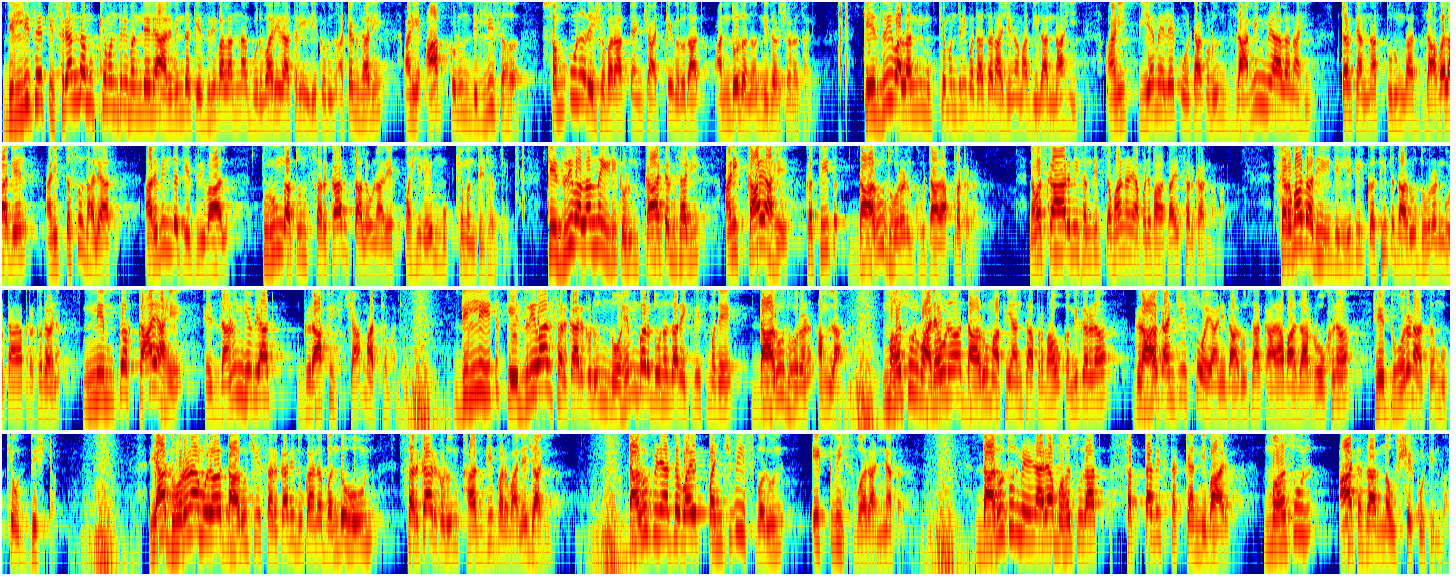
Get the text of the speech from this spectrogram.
दिल्लीचे तिसऱ्यांदा मुख्यमंत्री बनलेल्या अरविंद केजरीवालांना गुरुवारी रात्री ईडीकडून अटक झाली आणि आपकडून दिल्लीसह संपूर्ण देशभरात त्यांच्या अटकेविरोधात आंदोलनं निदर्शनं झाली. केजरीवालांनी मुख्यमंत्री पदाचा राजीनामा दिला नाही आणि पी एम एल ए कोर्टाकडून जामीन मिळाला नाही तर त्यांना तुरुंगात जावं लागेल आणि तसं झाल्यास अरविंद केजरीवाल तुरुंगातून सरकार चालवणारे पहिले मुख्यमंत्री ठरतील. केजरीवालांना ईडीकडून का अटक झाली? आणि काय आहे कथित दारू धोरण घोटाळा प्रकरण? नमस्कार मी संदीप चव्हाण आणि आपण पाहताय सरकारनामा. सर्वात आधी दिल्लीतील कथित दारू धोरण घोटाळा प्रकरण नेमकं काय आहे हे जाणून घेऊयात ग्राफिक्सच्या माध्यमातून. दिल्लीत केजरीवाल सरकारकडून नोव्हेंबर दोन हजार एकवीसमध्ये दारू धोरण अंमलात. महसूल वाढवणं दारू माफियांचा प्रभाव कमी करणं ग्राहकांची सोय आणि दारूचा काळा बाजार रोखणं हे धोरणाचं मुख्य उद्दिष्ट. या धोरणामुळं दारूची सरकारी दुकानं बंद होऊन सरकारकडून खाजगी परवाने जारी. दारू पिण्याचं वय पंचवीस वरून एकवीस वर आणण्यात आलं. दारूतून मिळणाऱ्या महसुलात सत्तावीस टक्क्यांनी वाढ महसूल आठ हजार नऊशे कोटींवर.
